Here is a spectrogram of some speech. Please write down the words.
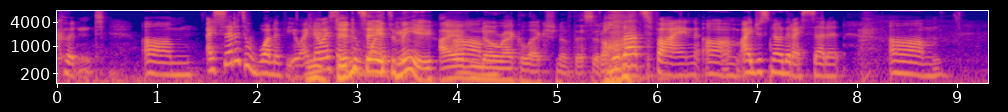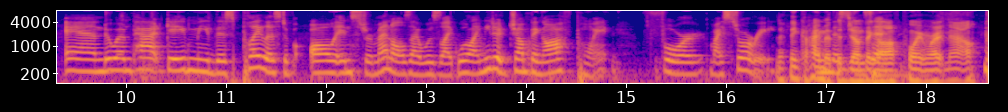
couldn't. Um, I said it to one of you. I know you I said didn't it to say one it to of you. me. I have no Um, recollection of this at all. Well, that's fine. Um, I just know that I said it. Um, and when Pat gave me this playlist of all instrumentals, I was like, well, I need a jumping off point for my story. I think I'm And at the jumping off point right now.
